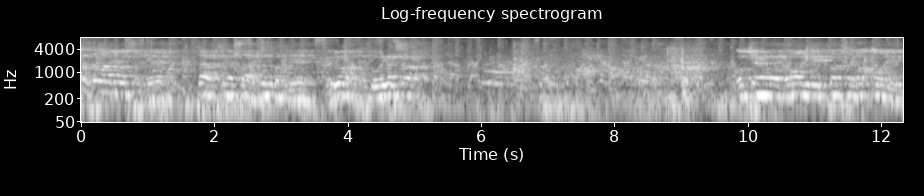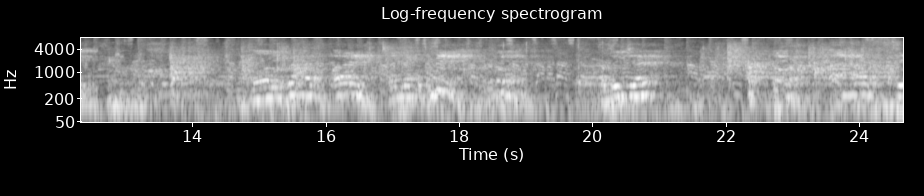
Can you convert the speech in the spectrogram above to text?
高さはありましたね。さあ、着きました。ちょっと待ってね。龍馬、先行お願いします。オッケー、ノーリー、2つ最後のノーリー。ノーリー、フラッサイド。はい。ナイスメイク。グリーン。さあ、スイッチで。あ、あさあ。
